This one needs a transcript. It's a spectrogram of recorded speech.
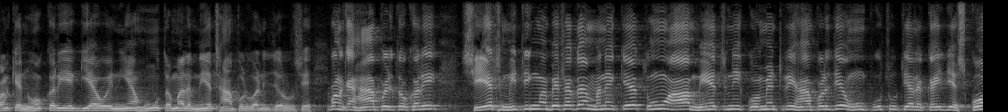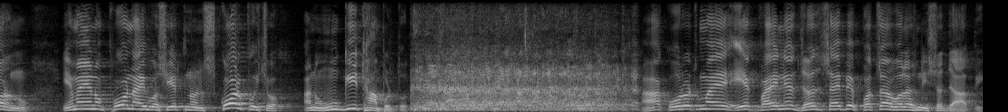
પણ કે નોકરીએ ગયા હોય ત્યાં હું તમારે મેચ સાંભળવાની જરૂર છે. પણ કે હા તો ખરી. શેઠ મિટિંગમાં બેઠા હતા, મને કે તું આ મેચની કોમેન્ટ્રી સાંભળજે, હું પૂછું ત્યારે કહી દે સ્કોરનું એમાં એનો ફોન આવ્યો શેઠનો સ્કોર પૂછ્યો અને હું ગીત સાંભળતો હા, કોર્ટમાં એક ભાઈને જજ સાહેબે પચાસ વર્ષની સજા આપી.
